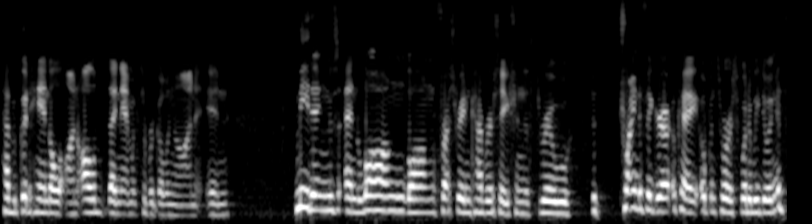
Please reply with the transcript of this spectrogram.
have a good handle on all of the dynamics that were going on in meetings and long, long, frustrating conversations through trying to figure out, okay, open source, what are we doing? It's,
